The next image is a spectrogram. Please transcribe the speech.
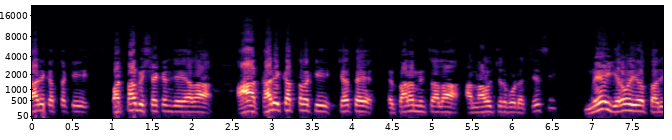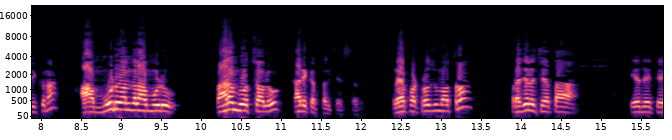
కార్యకర్తకి పట్టాభిషేకం చేయాలా ఆ కార్యకర్తలకి చేతే ప్రారంభించాలా అన్న ఆలోచన కూడా చేసి మే ఇరవయో తారీఖున ఆ మూడు వందల మూడు ప్రారంభోత్సవాలు కార్యకర్తలు చేస్తారు. రేపటి రోజు మాత్రం ప్రజల చేత ఏదైతే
